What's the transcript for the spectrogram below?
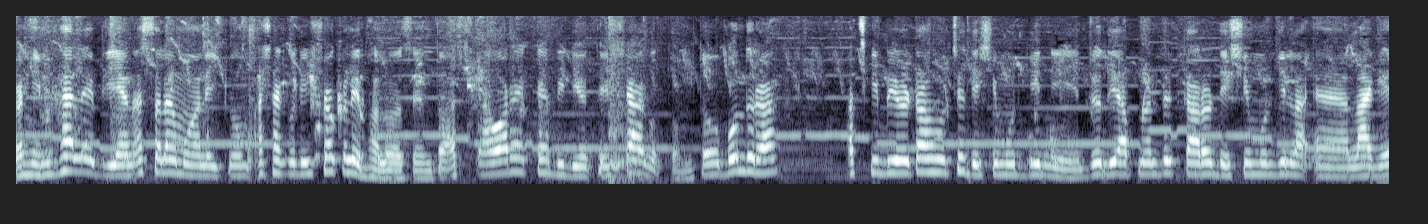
রহিম। আসসালামু আলাইকুম। আশা করি সকলে ভালো আছেন। তো আজকে আবার একটা ভিডিওতে স্বাগতম। তো বন্ধুরা, আজকে ভিডিওটা হচ্ছে দেশি মুরগি নিয়ে। যদি আপনাদের কারও দেশি মুরগি লাগে,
